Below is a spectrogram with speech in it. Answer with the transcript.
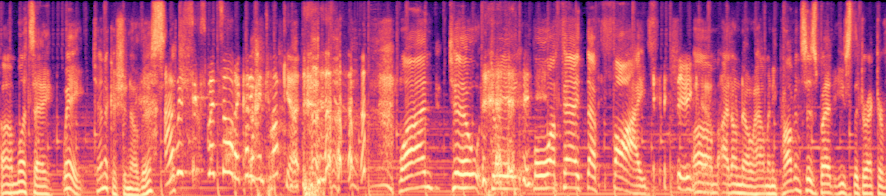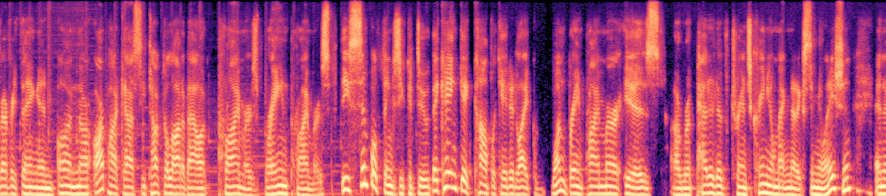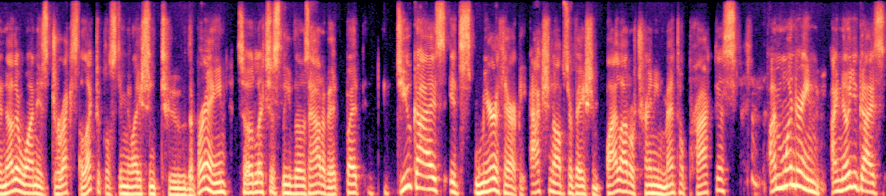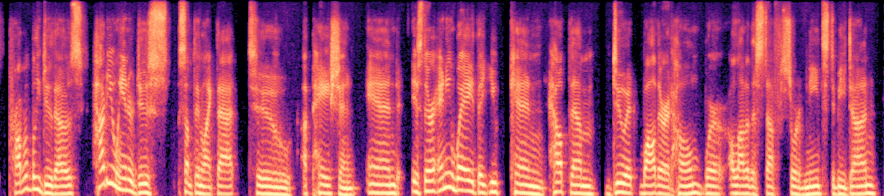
Um, let's say, wait, Jennica should know this. I was six months old. I couldn't even talk yet. One, two, three, four, five, the five. there you go. Um, I don't know how many provinces, but he's the director of everything. And on our, our podcast, he talked a lot about primers, brain primers. These simple things you could do, they can't get complicated. Like one brain primer is a repetitive transcranial magnetic stimulation, and another one is direct electrical stimulation to the brain. So let's just leave those out of it. But do you guys, it's mirror therapy, action observation, bilateral training, mental practice. I'm wondering, I know you guys probably do those. How do you introduce something like that to a patient? And is there any way that you can help them do it while they're at home where a lot of this stuff sort of needs to be done?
